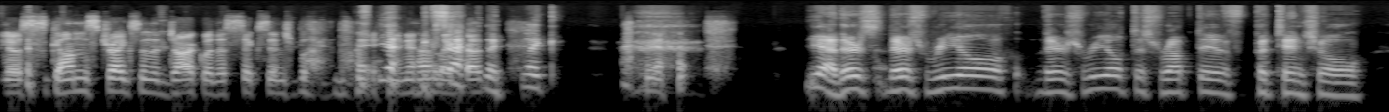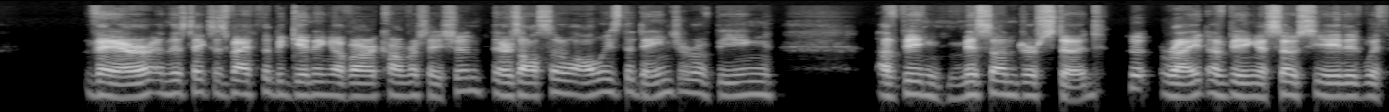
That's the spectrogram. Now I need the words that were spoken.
you know, scum strikes in the dark with a six-inch blade. Yeah, you know, exactly. like Like, yeah. yeah, there's there's real there's real disruptive potential there, and this takes us back to the beginning of our conversation. There's also always the danger of being of being misunderstood, right? Of being associated with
